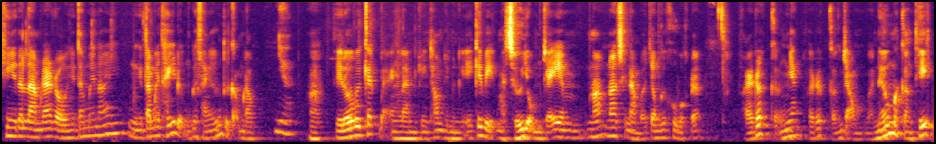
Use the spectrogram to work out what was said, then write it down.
khi người ta làm ra rồi người ta mới nói người ta mới thấy được một cái phản ứng từ cộng đồng yeah. Dạ. à, thì đối với các bạn làm truyền thông thì mình nghĩ cái việc mà sử dụng trẻ em nó nó sẽ nằm ở trong cái khu vực đó phải rất cẩn nhắc phải rất cẩn trọng. Và nếu mà cần thiết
